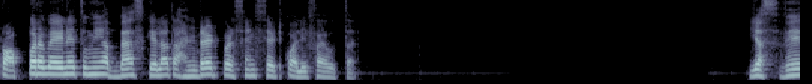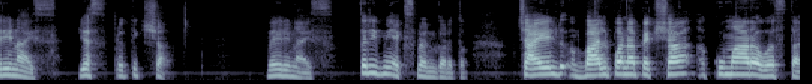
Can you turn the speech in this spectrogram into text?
प्रॉपर वेळेने तुम्ही अभ्यास केला तर हंड्रेड पर्सेंट सेट क्वालिफाय होत आहे yes very nice yes, Pratiksha very nice तरी मी एक्सप्लेन करतो. चाइल्ड बालपणापेक्षा कुमार अवस्था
